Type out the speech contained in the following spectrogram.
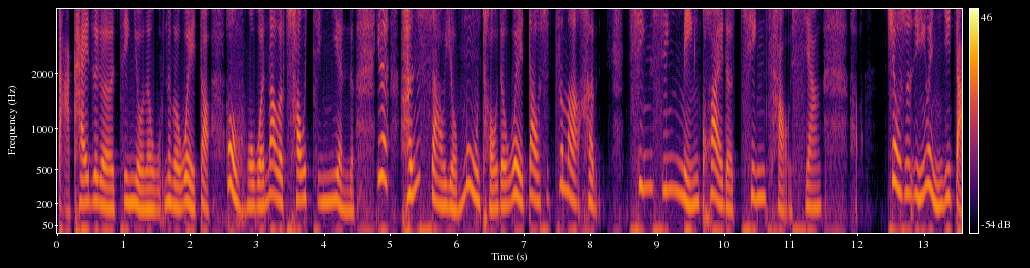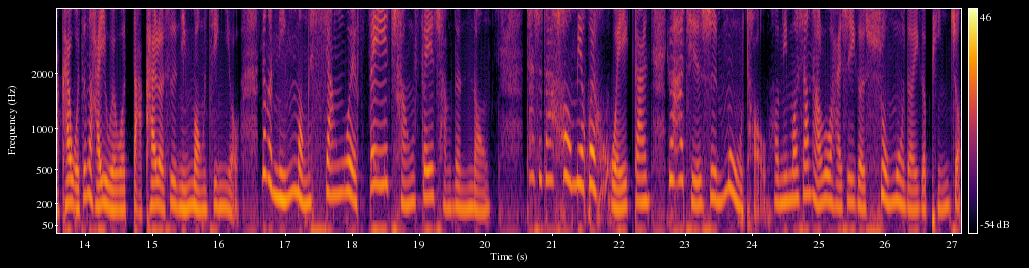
打开这个精油的那个味道，哦，我闻到了超惊艳的，因为很少有木头的味道是这么很清新明快的青草香，好。就是因为你一打开，我真的还以为我打开了是柠檬精油，那个柠檬香味非常非常的浓。但是它后面会回甘，因为它其实是木头，好，柠檬香桃木还是一个树木的一个品种。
